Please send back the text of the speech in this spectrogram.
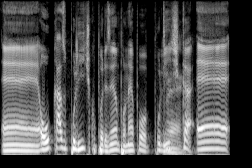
É, ou o caso político, por exemplo, né? Pô, política é.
